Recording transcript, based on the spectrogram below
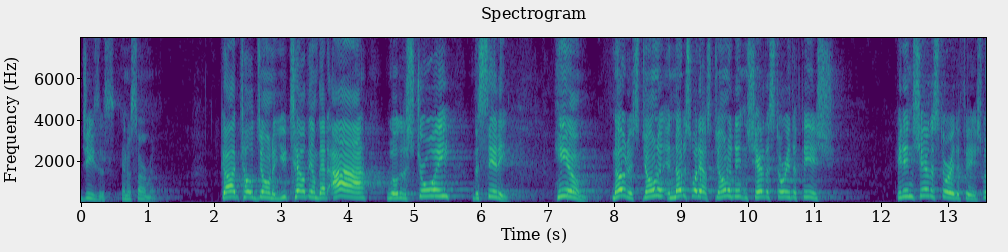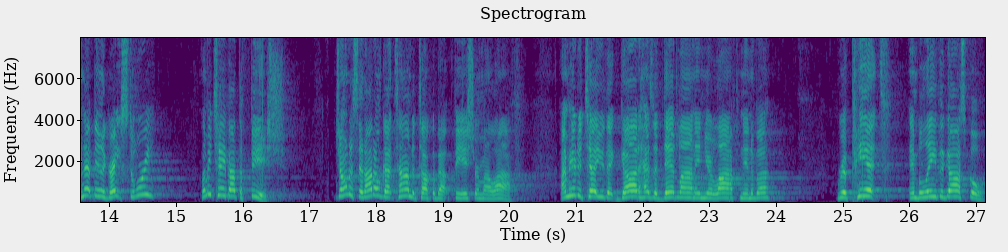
Jesus in a sermon. God told Jonah, You tell them that I will destroy the city. Him. Notice, Jonah, and notice what else? Jonah didn't share the story of the fish. He didn't share the story of the fish. Wouldn't that have been a great story? Let me tell you about the fish. Jonah said, I don't got time to talk about fish or my life. I'm here to tell you that God has a deadline in your life, Nineveh. Repent and believe the gospel.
